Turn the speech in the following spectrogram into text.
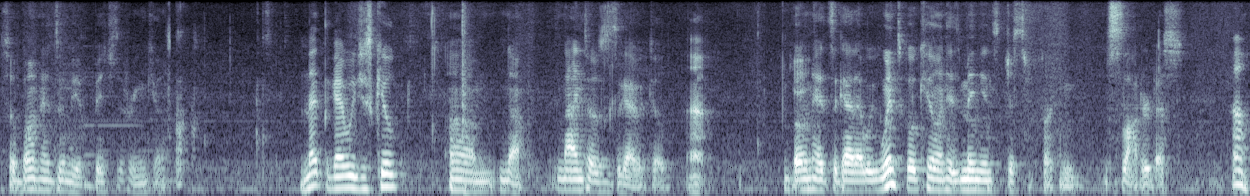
So Bonehead's gonna be a bitch to freaking kill. Isn't that the guy we just killed? Um, no. Nine Toes is the guy we killed. Ah. Bonehead's the guy that we went to go kill, and his minions just fucking slaughtered us. Oh.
